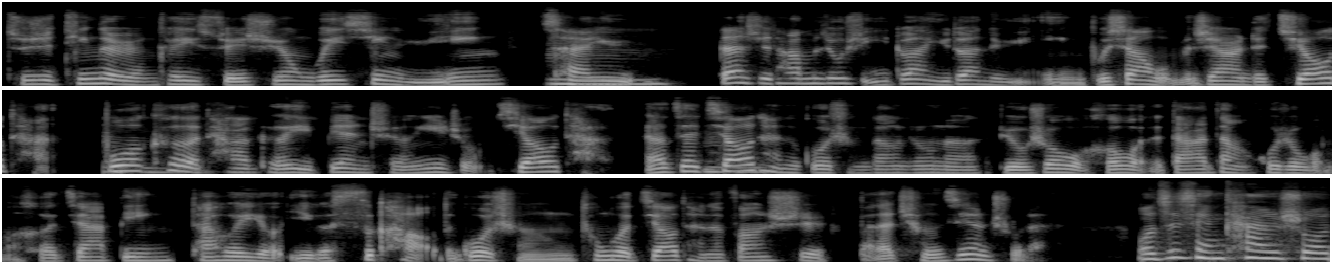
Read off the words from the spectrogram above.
就是听的人可以随时用微信语音参与，但是他们就是一段一段的语音，不像我们这样的交谈。播客它可以变成一种交谈。然后在交谈的过程当中呢，比如说我和我的搭档，或者我们和嘉宾，他会有一个思考的过程，通过交谈的方式把它呈现出来。我之前看说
